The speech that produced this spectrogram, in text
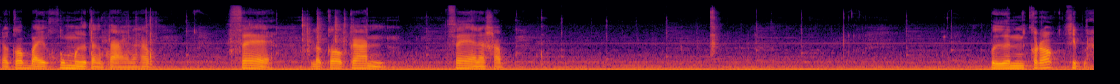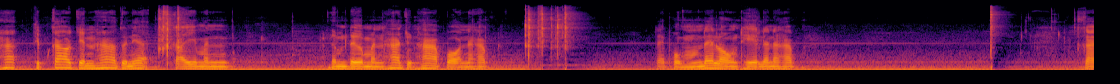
แล้วก็ใบคู่มือต่างๆนะครับแส้แล้วก็ก้านแส้นะครับ ปืนกร็อก15 19 Gen 5ตัวเนี้ย ไกลมันเดิมๆมัน 5.5 ปอนด์นะครับ แต่ผมได้ลอง test แล้วนะครับ ไก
